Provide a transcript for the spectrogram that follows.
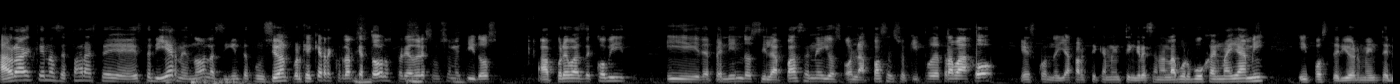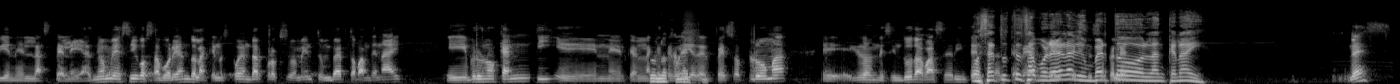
Ahora, ¿qué nos separa este, este viernes, no? La siguiente función, porque hay que recordar que todos los peleadores son sometidos a pruebas de COVID y dependiendo si la pasan ellos o la pasan su equipo de trabajo, es cuando ya prácticamente ingresan a la burbuja en Miami y posteriormente vienen las peleas. Yo me sigo saboreando la que nos pueden dar próximamente Humberto Vandenay y Bruno Canti en, el, en la categoría del peso pluma, eh, donde sin duda va a ser interesante. O sea, tú te saboreas la de Humberto Lancanay. ¿Ves?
